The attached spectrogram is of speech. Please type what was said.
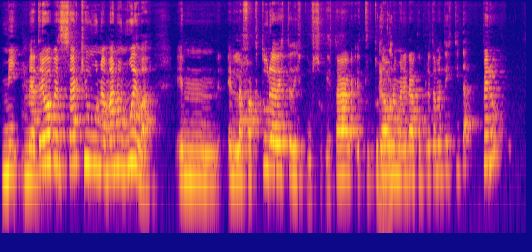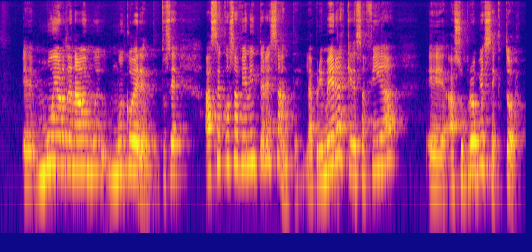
me atrevo a pensar que hubo una mano nueva en, en, la factura de este discurso, que está estructurado de una manera completamente distinta, pero eh, muy ordenado y muy, muy coherente. Entonces, hace cosas bien interesantes. La primera es que desafía a su propio sector.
